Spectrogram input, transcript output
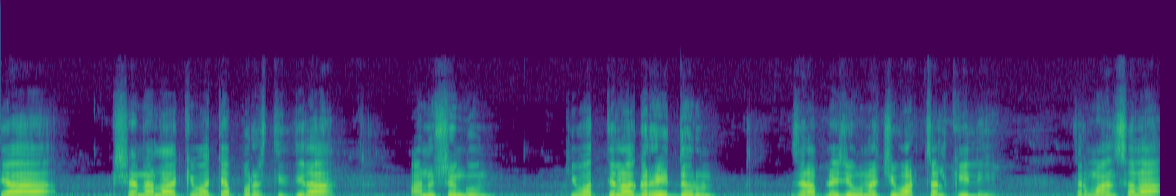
त्या क्षणाला किंवा त्या परिस्थितीला अनुषंगून किंवा त्याला ग्रहीत धरून जर आपल्या जीवनाची वाटचाल केली तर माणसाला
